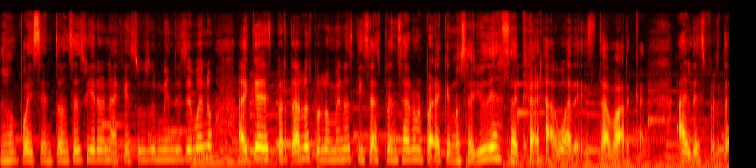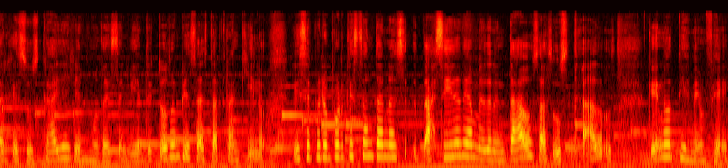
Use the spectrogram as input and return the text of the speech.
No, pues entonces vieron a Jesús durmiendo y dice, bueno, hay que despertarlos, por lo menos quizás pensaron para que nos ayude a sacar agua de esta barca. Al despertar Jesús calla y enmudece el viento y todo empieza a estar tranquilo. dice, pero ¿por qué están tan así de amedrentados, asustados? ¿Que no tienen fe?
